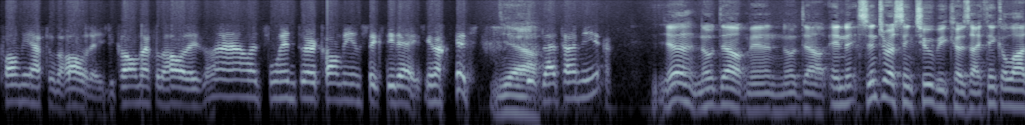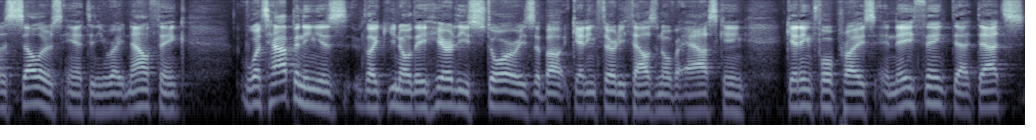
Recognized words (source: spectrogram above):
"Call me after the holidays." You call them after the holidays. Well, it's winter. Call me in sixty days. You know, it's yeah it's that time of year. Yeah, no doubt, man, no doubt. And it's interesting too because I think a lot of sellers, Anthony, right now think what's happening is like you know they hear these stories about getting thirty thousand over asking, getting full price, and they think that that's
